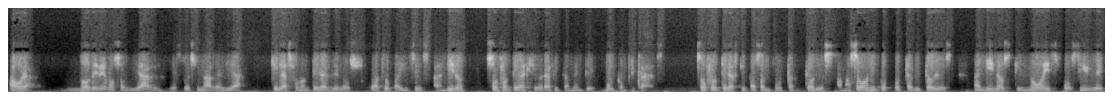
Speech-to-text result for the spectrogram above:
Ahora, no debemos olvidar, y esto es una realidad, que las fronteras de los cuatro países andinos son fronteras geográficamente muy complicadas. Son fronteras que pasan por territorios amazónicos, por territorios andinos que no es posible,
